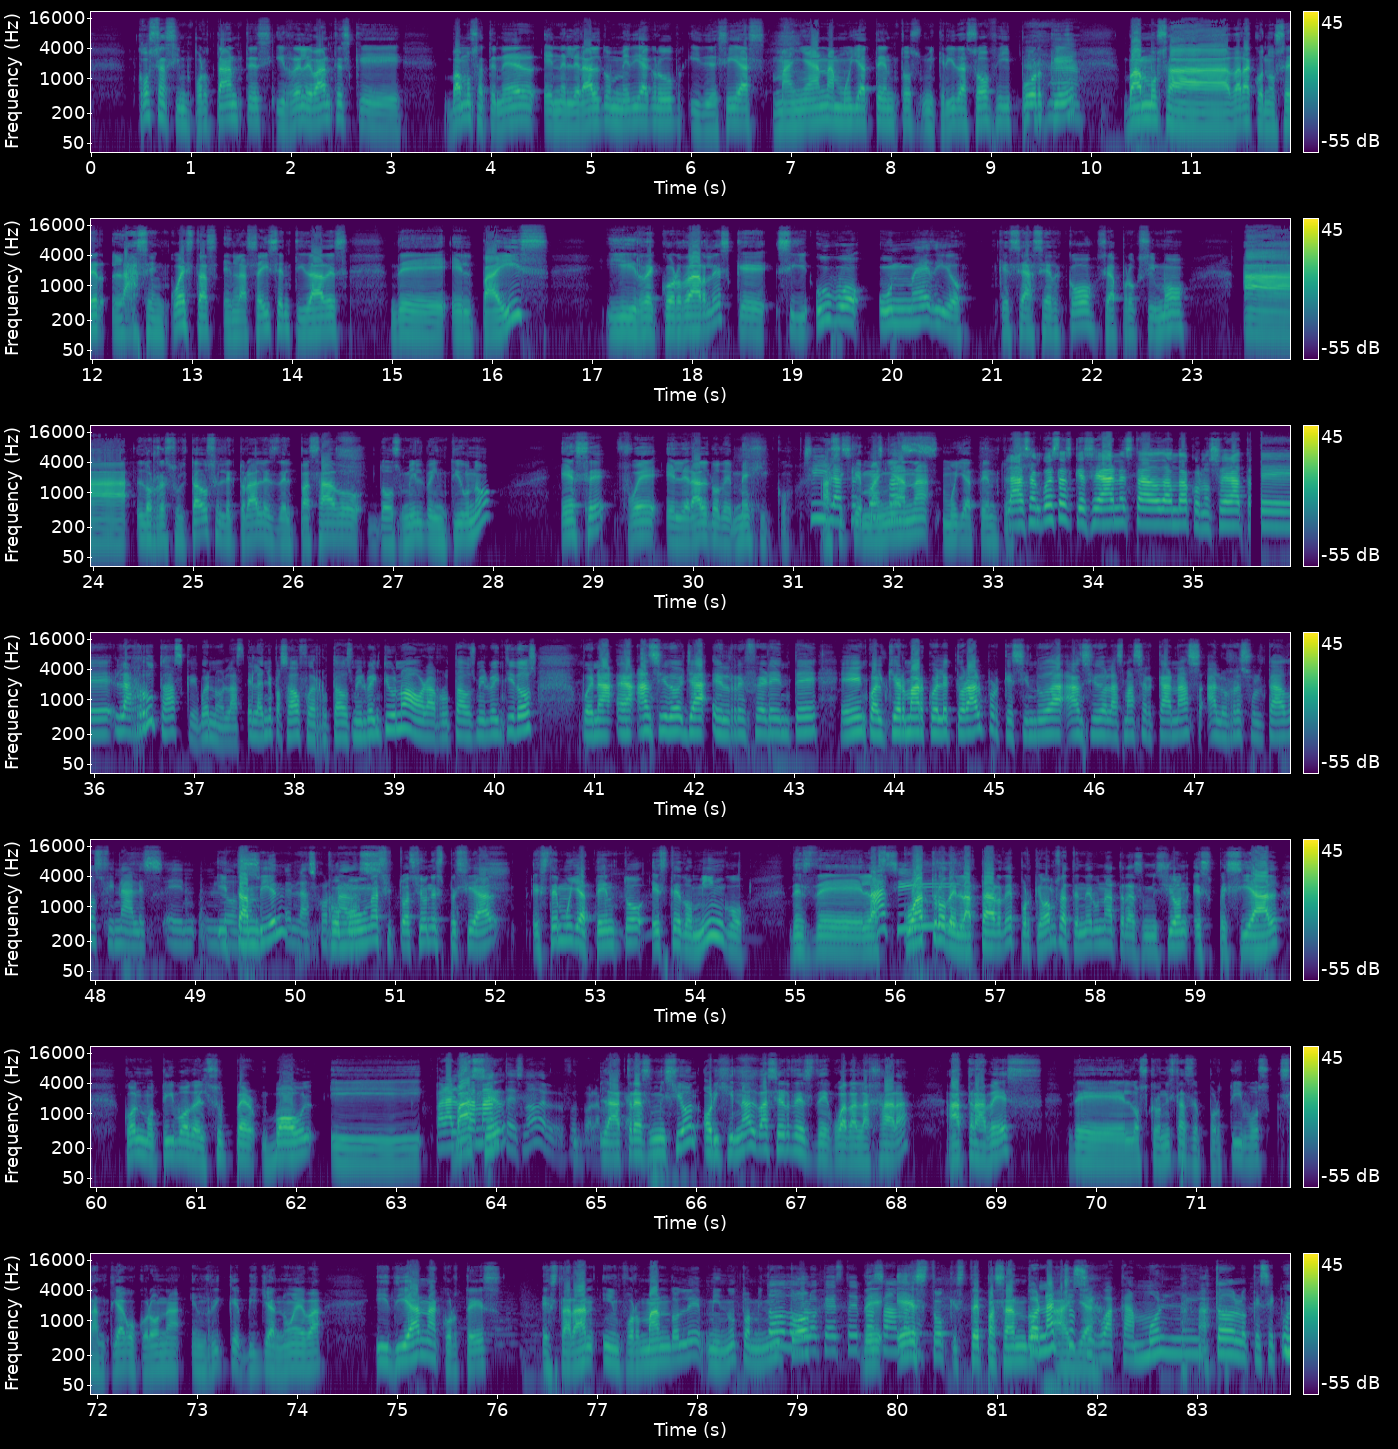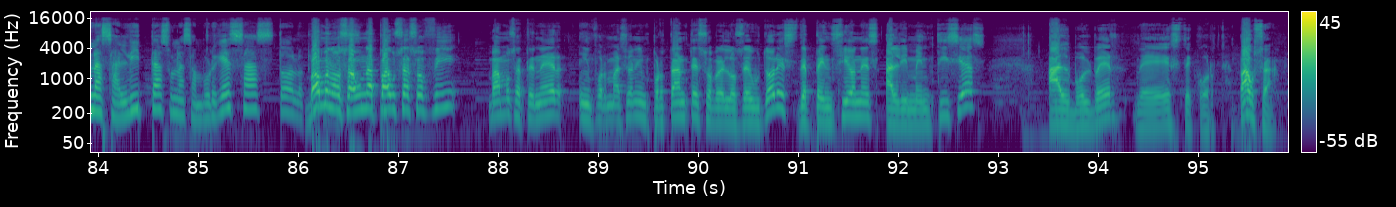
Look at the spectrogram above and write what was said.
cosas importantes y relevantes que vamos a tener en el Heraldo Media Group y decías mañana muy atentos, mi querida Sofi, porque Ajá. vamos a dar a conocer las encuestas en las seis entidades del país y recordarles que si hubo un medio que se acercó, se aproximó a los resultados electorales del pasado 2021, ese fue el Heraldo de México. Sí, Así que encuestas- mañana muy atentos. Las encuestas que se han estado dando a conocer a través de las rutas, que bueno, las- el año pasado fue Ruta 2021, ahora Ruta 2022, bueno, eh, han sido ya el referente en cualquier marco electoral porque sin duda han sido las más cercanas a los resultados finales en, Y los- también, en las como una situación especial, esté muy atento este domingo desde las Ah, sí. 4 de la tarde porque vamos a tener una transmisión especial con motivo del Super Bowl y Para los va amantes, ¿no? Del fútbol la transmisión original va a ser desde Guadalajara a través de los cronistas deportivos Santiago Corona, Enrique Villanueva y Diana Cortés estarán informándole minuto a minuto Todo lo que esté de esto que esté pasando Con nachos allá. y guacamole y todo lo que se... Unas salitas, unas hamburguesas, todo lo que... Vámonos a una pausa, Sofi. Vamos a tener información importante sobre los deudores de pensiones alimenticias al volver de este corte. Pausa.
